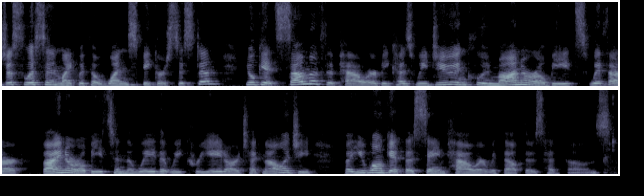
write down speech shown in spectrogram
just listen like with a one speaker system you'll get some of the power because we do include monaural beats with our binaural beats in the way that we create our technology, but you won't get the same power without those headphones.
